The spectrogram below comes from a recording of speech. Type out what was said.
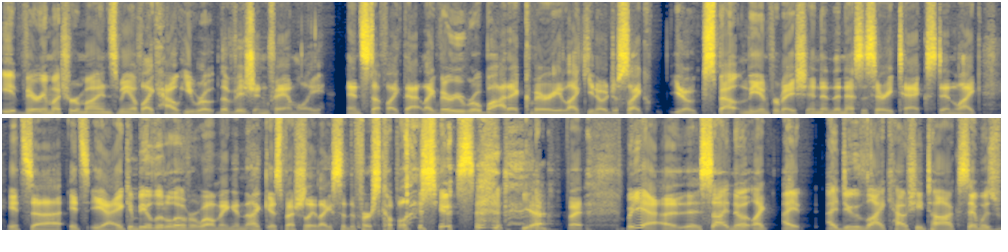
it very much reminds me of like how he wrote the vision family and stuff like that like very robotic very like you know just like you know spouting the information and the necessary text and like it's uh it's yeah it can be a little overwhelming and like especially like i said the first couple issues Yeah. but but yeah uh, uh, side note like i I do like how she talks and was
